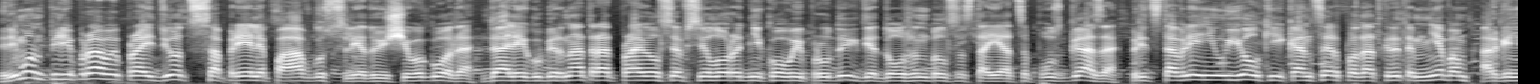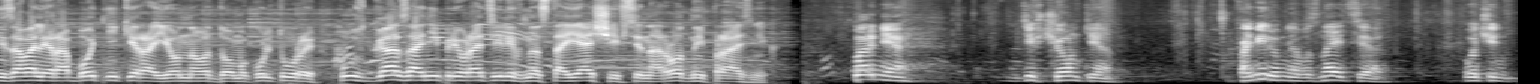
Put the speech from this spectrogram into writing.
Ремонт переправы пройдет с апреля по август следующего года. Далее губернатор отправился в село Родниковые пруды, где должен был состояться пуск газа. Представление у елки и концерт под открытым небом организовали работники районного дома культуры. Пуск газа они превратили в настоящий всенародный праздник. Парни, девчонки, фамилия у меня, вы знаете, очень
